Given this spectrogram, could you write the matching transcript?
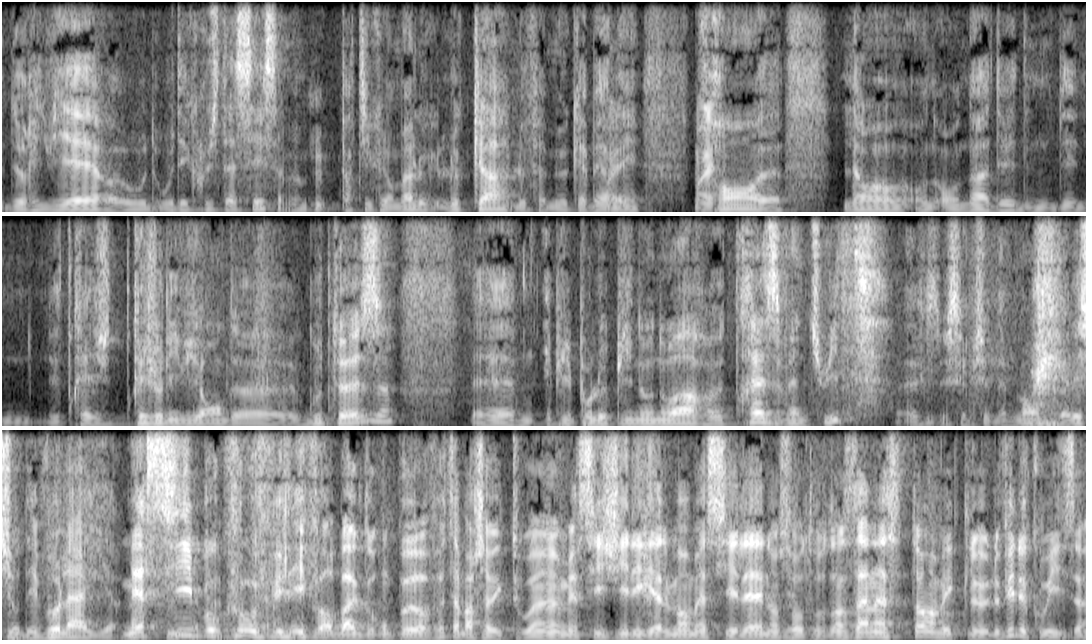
de rivière euh, ou, ou des crustacés, ça m'aime particulièrement. Le, le K, le fameux Cabernet. Ouais. franc, euh, là on, a des, des- des très, très jolies viandes goûteuses. Euh, et puis pour le Pinot Noir euh, 13-28, euh, exceptionnellement, on peut aller sur des volailles. Merci Ça beaucoup. Philippe Orbach. Donc on peut, en fait, ça marche avec tout. Hein. Merci Gilles également, merci Hélène. On se retrouve dans un instant avec le, le Ville Quiz.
